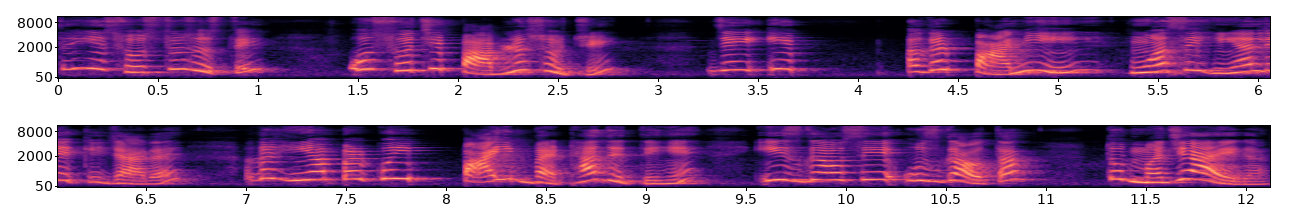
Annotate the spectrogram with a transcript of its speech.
तो ये सोचते सोचते, वो सोचे, पाबलो सोचे, जे ये अगर पानी वहाँ से हिया लेके जा रहा है, अगर यहाँ पर कोई पाइप बैठा देते हैं, इस गाँव से उस गाँव तक तो मज़ा आएगा।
